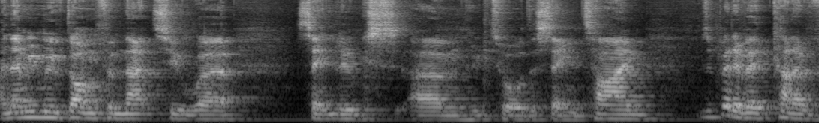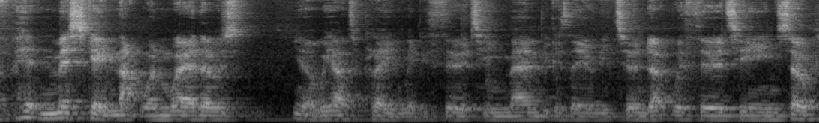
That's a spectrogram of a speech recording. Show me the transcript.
and then we moved on from that to uh, St Luke's, um, who toured the same time. It was a bit of a kind of hit and miss game that one, where there was. You know, we had to play maybe 13 men because they only turned up with 13. So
